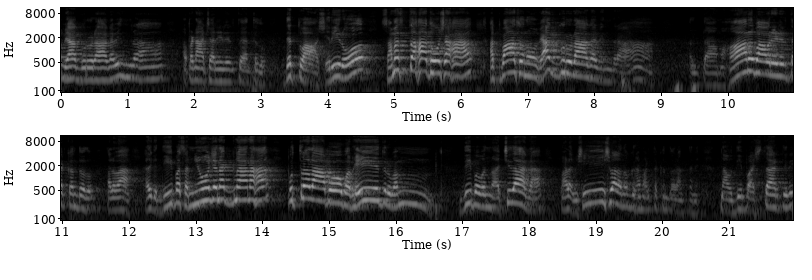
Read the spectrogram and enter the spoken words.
ವ್ಯಾ ಗುರು ರಾಘವೇಂದ್ರ ಅಪಣಾಚಾರ್ಯಲಿರುತ್ತೆ ಅಂಥದ್ದು ದತ್ವಾ ಶರೀರೋ ಸಮಸ್ತ ದೋಷ ಅತ್ವಾಸನೋ ವ್ಯಾಗುರು ರಾಘವೇಂದ್ರ ಅಂತ ಮಹಾನುಭಾವರು ಹೇಳಿರ್ತಕ್ಕಂಥದ್ದು ಅಲ್ವಾ? ಅದಕ್ಕೆ ದೀಪ ಸಂಯೋಜನ ಜ್ಞಾನ ಪುತ್ರಲಾಭೋ ಬಭೇ ಧ್ರುವಂ ದೀಪವನ್ನು ಹಚ್ಚಿದಾಗ ಭಾಳ ವಿಶೇಷವಾಗಿ ಅನುಗ್ರಹ ಮಾಡ್ತಕ್ಕಂಥವ್ರು ಆಗ್ತಾನೆ ನಾವು ದೀಪ ಹಚ್ತಾ ಇರ್ತೀರಿ,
